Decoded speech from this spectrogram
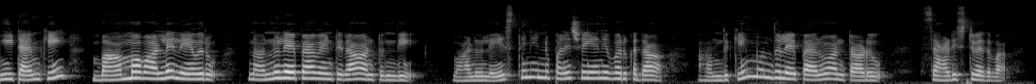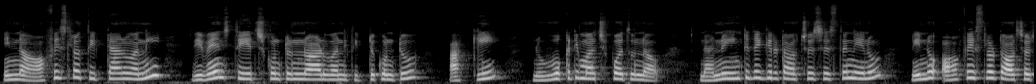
ఈ టైంకి బామ్మ వాళ్ళే లేవరు. నన్ను లేపావేంటిరా అంటుంది. వాళ్ళు లేస్తే నిన్ను పని చేయనివ్వరు కదా. అందుకే ముందు లేపాను అంటాడు. శాడిస్ట్ వెధవ నిన్న ఆఫీస్లో తిట్టాను అని రివెంజ్ తీర్చుకుంటున్నాడు అని తిట్టుకుంటూ అక్కి నువ్వు ఒకటి మర్చిపోతున్నావు. నన్ను ఇంటి దగ్గర టార్చర్ చేస్తే నేను నిన్ను ఆఫీస్లో టార్చర్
